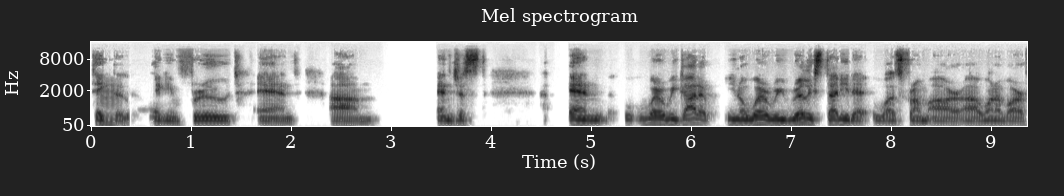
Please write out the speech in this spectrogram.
take mm-hmm. the hanging fruit and um and just and where we got it you know where we really studied it was from our uh, one of our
